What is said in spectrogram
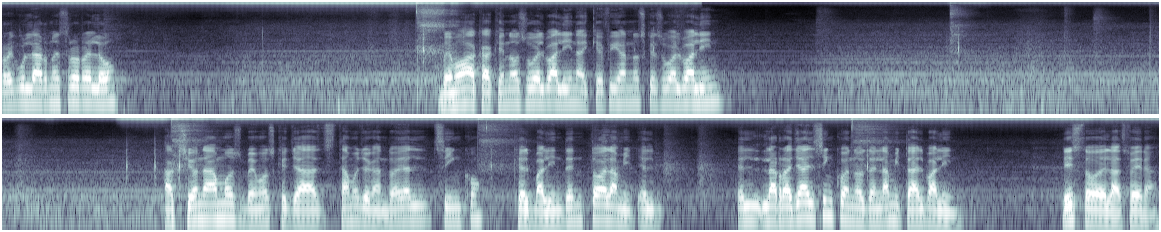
regular nuestro reloj. Vemos acá que no sube el balín, hay que fijarnos que suba el balín. Accionamos, vemos que ya estamos llegando ahí al 5, que el balín den toda la el, la raya del 5 nos den la mitad del balín. Listo, de la esfera.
